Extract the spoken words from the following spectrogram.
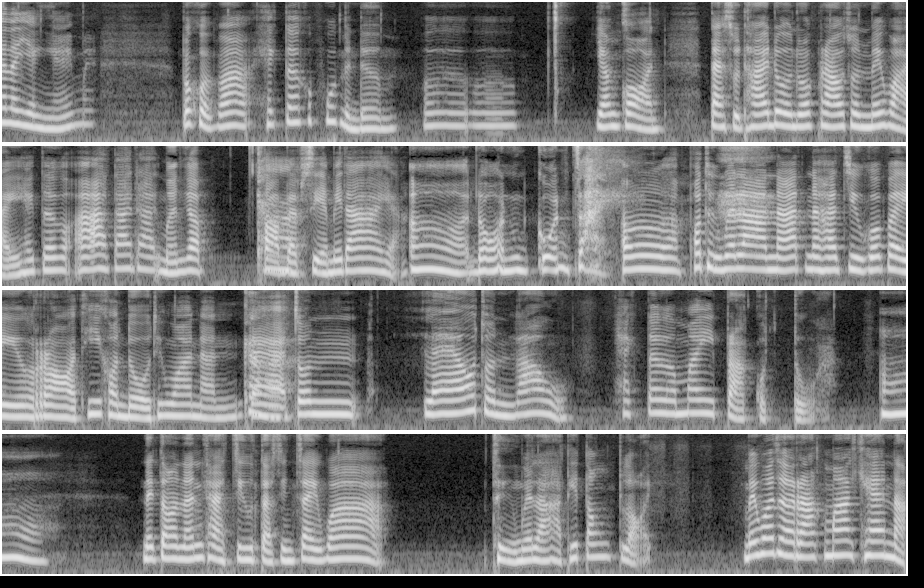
อะไรอย่างเงี้ยไหมปรากฏว่าเฮกเตอร์ก็พูดเหมือนเดิมเออเออยังก่อน แต่สุดท้ายโดนรบเร้าจนไม่ไหวเฮกเตอร์ก็อ่าได้ได้เหมือนกับตอบค่ะแบบเสียไม่ได้อะเออโดนกวนใจ เออ พอถึงเวลานัดนะคะ จิลก็ไปรอที่คอนโดที่ว่านั้นค่ะแต่จนแล้วจนเล่าเฮกเตอร์ไม่ปรากฏตัวอ๋อในตอนนั้นค่ะ จิวตัดสินใจว่า ถึงเวลาที่ต้องปล่อย ไม่ว่าจะรักมากแค่ไหน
